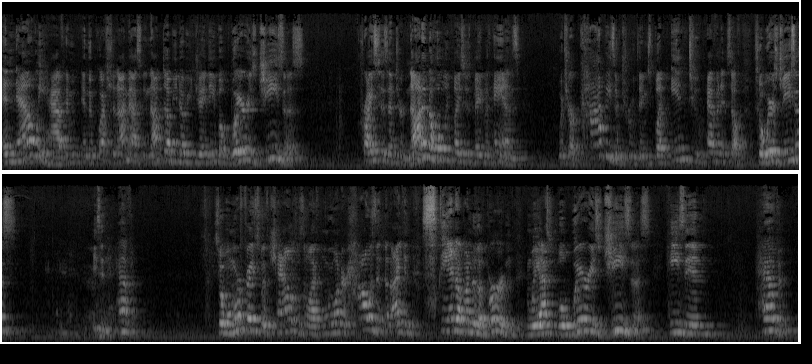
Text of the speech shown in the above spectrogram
And now we have him in the question I'm asking, not WWJD, but where is Jesus? Christ has entered not into holy places made with hands, which are copies of true things, but into heaven itself. So where's Jesus? He's in heaven. So when we're faced with challenges in life, when we wonder, how is it that I can stand up under the burden? And we ask, well, where is Jesus? He's in heaven.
